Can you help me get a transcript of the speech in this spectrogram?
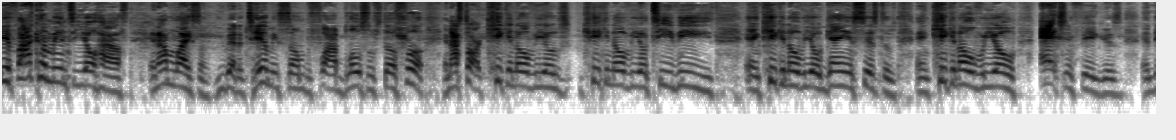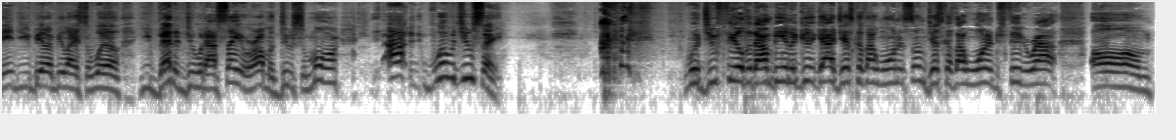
If I come into your house and I'm like, "Some, you better tell me something before I blow some stuff up," and I start kicking over your kicking over your TVs and kicking over your game systems and kicking over your action figures, and then you better be like, "So well, you better do what I say, or I'm gonna do some more." I, what would you say? would you feel that I'm being a good guy just because I wanted something, just because I wanted to figure out um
